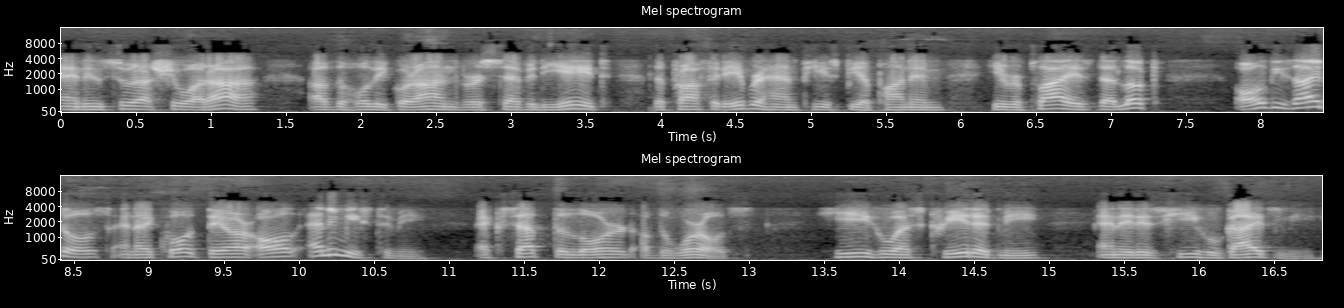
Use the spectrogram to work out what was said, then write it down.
And in Surah Shu'ara of the Holy Quran, verse 78, the Prophet Abraham, peace be upon him, he replies that, Look, all these idols, and I quote, they are all enemies to me, except the Lord of the worlds, he who has created me, and it is he who guides me,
